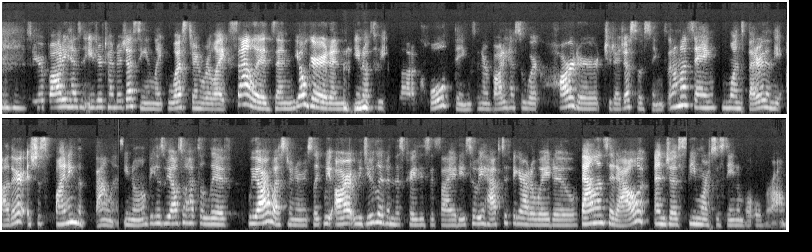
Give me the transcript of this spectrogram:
mm-hmm. so your body has an easier time digesting and like Western we're like salads and yogurt and mm-hmm. you know so we eat a lot of cold things and our body has to work harder to digest those things. And I'm not saying one's better than the other. It's just finding the balance, you know, because we also have to live we are westerners like we are we do live in this crazy society so we have to figure out a way to balance it out and just be more sustainable overall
